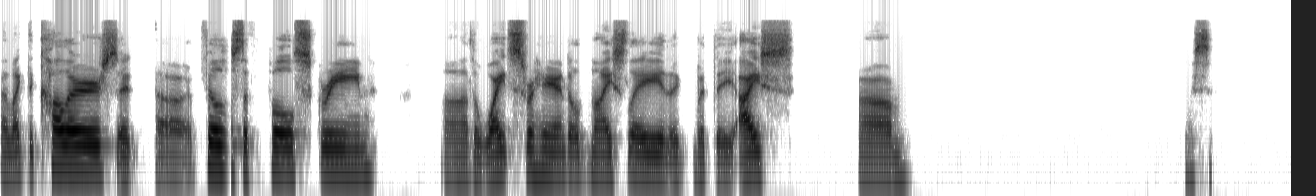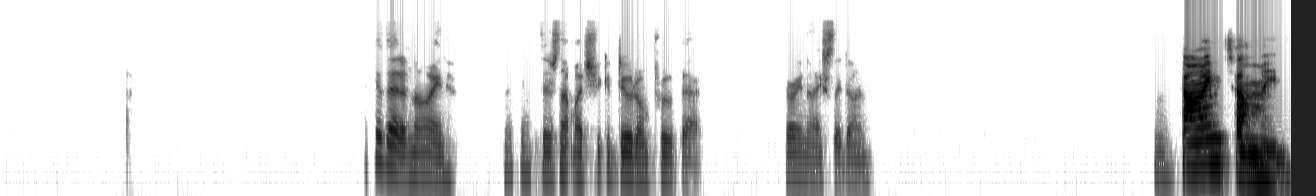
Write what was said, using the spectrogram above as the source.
I like the colors. It uh, fills the full screen. Uh, the whites were handled nicely the, with the ice. Um. I give that a nine. I think there's not much you could do to improve that. Very nicely done. Chime time.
